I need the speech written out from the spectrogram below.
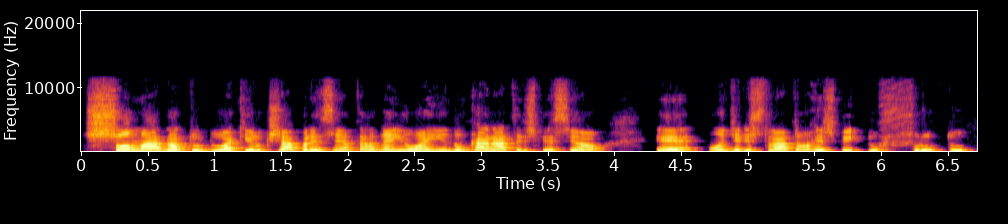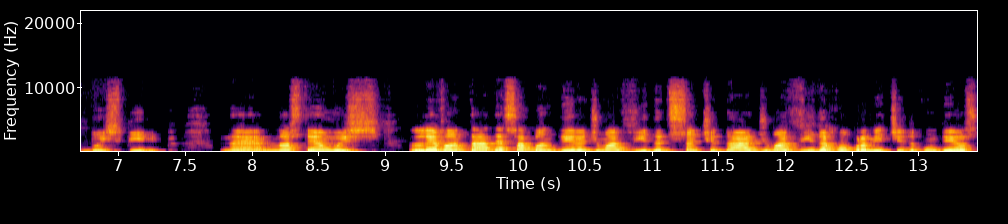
somado a tudo aquilo que já apresenta, ela ganhou ainda um caráter especial, é onde eles tratam a respeito do fruto do Espírito. Né? Nós temos levantado essa bandeira de uma vida de santidade, de uma vida comprometida com Deus,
